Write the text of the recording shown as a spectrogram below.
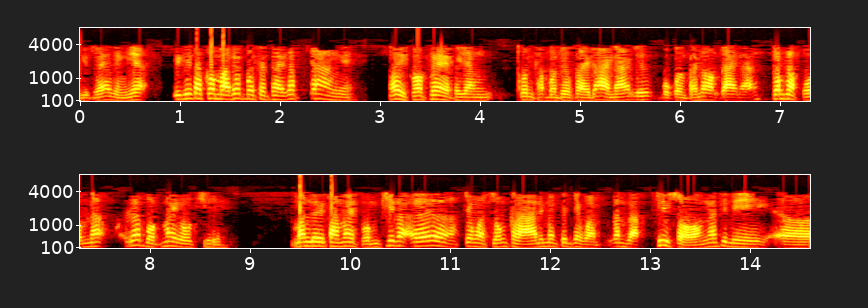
วิดแล้วอย่างเงี้ยทีนี้ถ้าเขามารถมอเตอร์ไซค์รับจ้างเนี่ยเฮ้ยเขาแพร่ไปยังคนขับมอเตอร์ไซค์ได้นะ หรือบุคคลภายนอกได้นะสำหรับผมนะ ระบบไม่โอเค มันเลยทำให้ผมคิดว่าเออ จังหวัดสงขลานี่มันเป็นจังหวัดลำดับที่สองนะที่มีเอ่อ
